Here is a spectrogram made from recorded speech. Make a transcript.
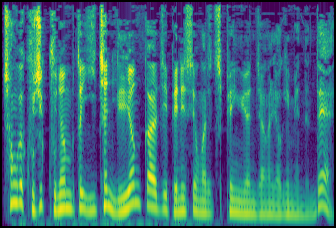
1999년부터 2001년까지 베니스 영화제 집행위원장을 역임했는데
